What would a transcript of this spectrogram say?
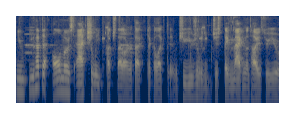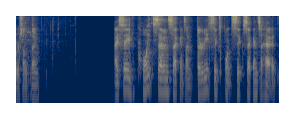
You you have to almost actually touch that artifact to collect it, which you usually just they magnetize to you or something. I saved 0.7 seconds. I'm 36.6 seconds ahead.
